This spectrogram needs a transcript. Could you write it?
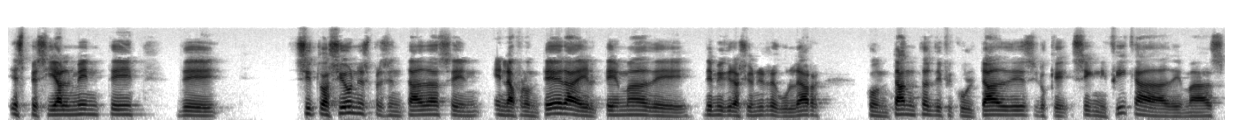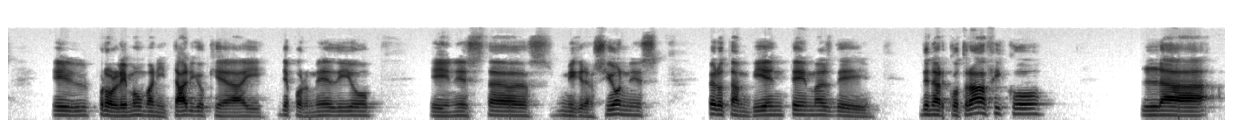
especialmente de situaciones presentadas en, la frontera, el tema de, migración irregular con tantas dificultades, lo que significa además el problema humanitario que hay de por medio en estas migraciones, pero también temas de, narcotráfico, la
